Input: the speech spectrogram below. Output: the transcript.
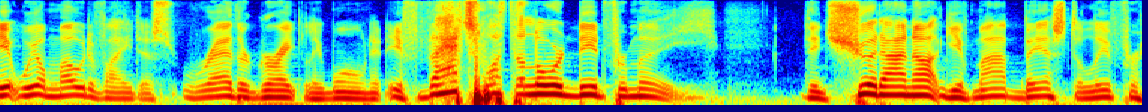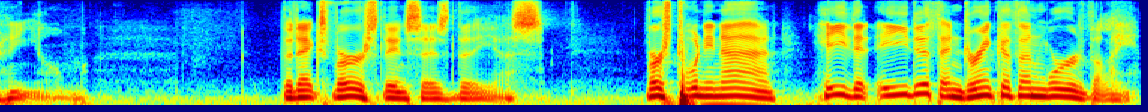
it will motivate us rather greatly, won't it? If that's what the Lord did for me, then should I not give my best to live for Him? The next verse then says this. Verse 29 He that eateth and drinketh unworthily.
